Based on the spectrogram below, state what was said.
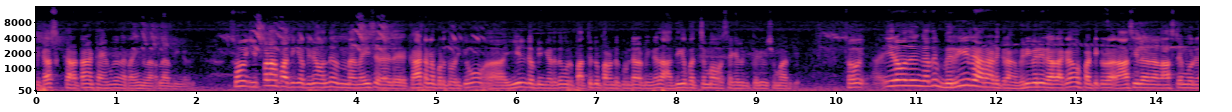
பிகாஸ் கரெக்டான டைமுக்கு அங்கே ரெயின் வரல அப்படிங்கிறது. ஸோ இப்போலாம் பார்த்தீங்க அப்படின்னா வந்து ம- மைஸ் இது காட்டனை பொறுத்த வரைக்கும் ஈல்டு அப்படிங்கிறது ஒரு பத்து டு பன்னெண்டு குவிண்டால் அப்படிங்கிறது அதிகபட்சமாக விவசாயிகளுக்கு பெரிய விஷயமா இருக்குது ஸோ இருபதுங்கிறது வெரி ரேராக எடுக்கிறாங்க. வெரி வெரி ரேராக இருக்கிறாங்க ஒரு பர்டிகுலர் ராசியில் லாஸ்ட் டைம் ஒரு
